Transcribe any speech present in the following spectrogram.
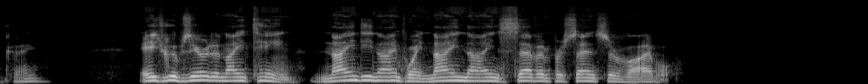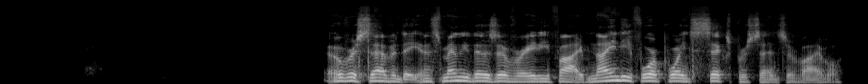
Okay. Age group 0 to 19, 99.997% survival. Over 70, and it's of those over 85, 94.6% survival.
